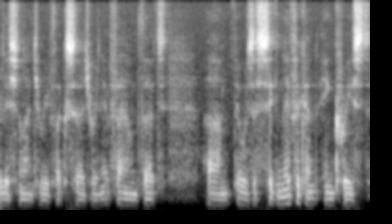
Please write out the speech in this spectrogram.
traditional anti-reflux surgery, and it found that um, there was a significant increased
